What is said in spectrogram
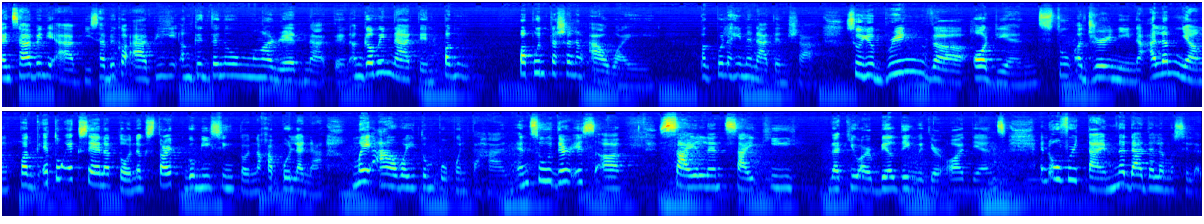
And sabi ni Abby, sabi ko, Abby, ang ganda ng mga red natin. Ang gawin natin, pag papunta siya ng away, pagpulahin na natin siya. So you bring the audience to a journey na alam niyang pag itong eksena to, nag-start gumising to, nakapula na, may away itong pupuntahan. And so there is a silent psyche that you are building with your audience. And over time, nadadala mo sila.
